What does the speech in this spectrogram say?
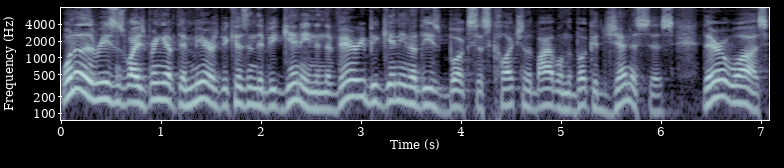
One of the reasons why he's bringing up the mirror is because in the beginning, in the very beginning of these books, this collection of the Bible, in the book of Genesis, there it was.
